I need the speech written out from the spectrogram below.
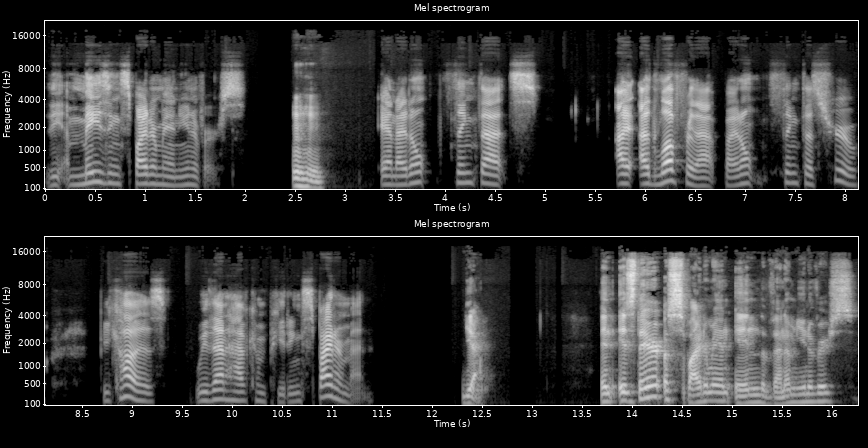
the Amazing Spider-Man universe," hmm and I don't think that's. I I'd love for that, but I don't think that's true because we then have competing Spider-Men. Yeah. And is there a Spider-Man in the Venom universe?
